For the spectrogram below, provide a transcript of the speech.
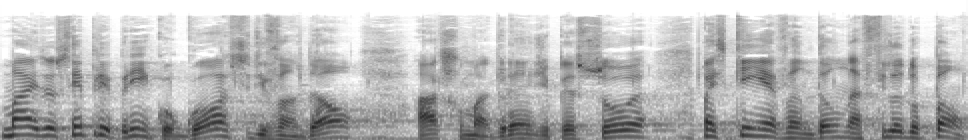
Mas eu sempre brinco, gosto de Vandão, acho uma grande pessoa, mas quem é Vandão na fila do pão?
